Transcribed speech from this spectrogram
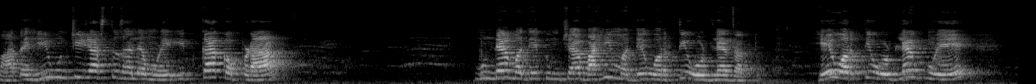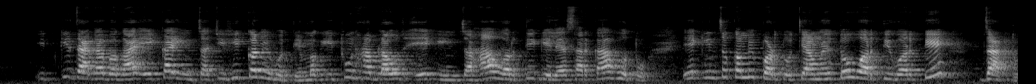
मग आता ही उंची जास्त झाल्यामुळे इतका कपडा मुंड्यामध्ये तुमच्या बाहीमध्ये वरती ओढल्या जातो. हे वरती ओढल्यामुळे इतकी जागा बघा एका इंचाची ही कमी होते. मग इथून हा ब्लाऊज एक इंच हा वरती गेल्यासारखा होतो. एक इंच कमी पडतो त्यामुळे तो वरती वरती जातो.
